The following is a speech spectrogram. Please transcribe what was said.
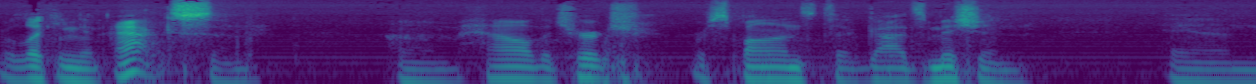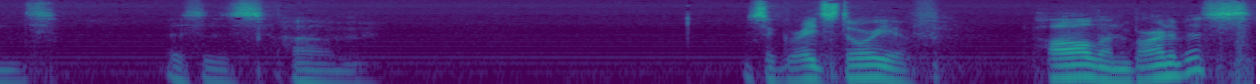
we're looking at Acts and um, how the church responds to God's mission. And this is um, it's a great story of Paul and Barnabas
